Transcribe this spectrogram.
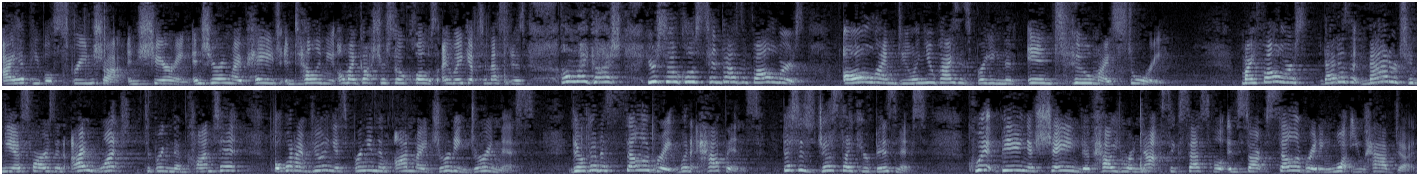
I have people screenshot and sharing and sharing my page and telling me, oh my gosh, you're so close. I wake up to messages, oh my gosh, you're so close, 10,000 followers. All I'm doing, you guys, is bringing them into my story. My followers, that doesn't matter to me as far as and I want to bring them content, but what I'm doing is bringing them on my journey during this. They're to celebrate when it happens. This is just like your business. Quit being ashamed of how you are not successful and start celebrating what you have done.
